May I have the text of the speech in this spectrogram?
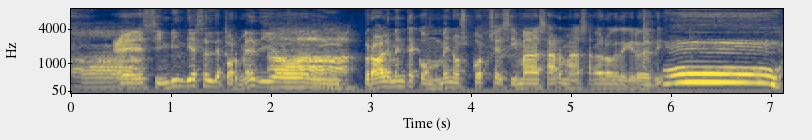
ah. eh, sin Vin Diesel de por medio, Ah. probablemente con menos coches y más armas, ¿sabes lo que te quiero decir? Uh.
